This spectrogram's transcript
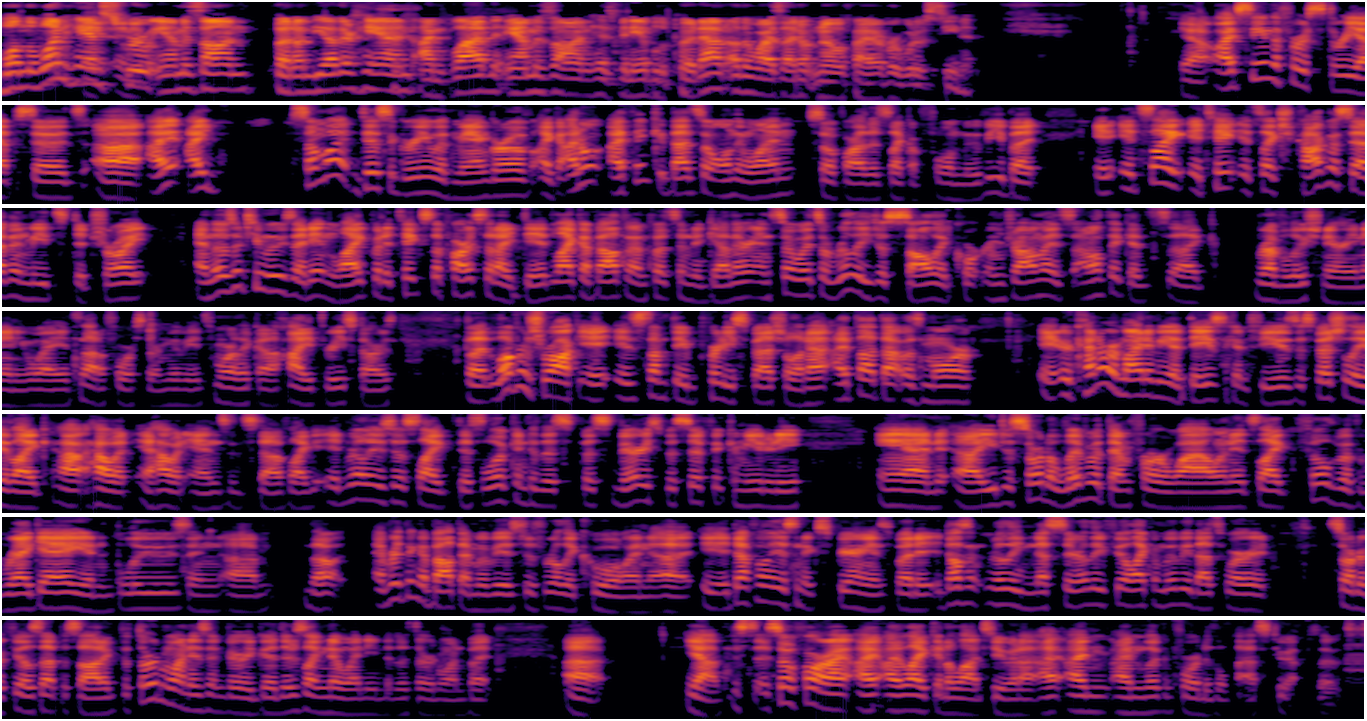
Well, on the one hand, screw Amazon, but on the other hand, I'm glad that Amazon has been able to put it out. Otherwise, I don't know if I ever would have seen it. Yeah, I've seen the first three episodes. Uh, I I somewhat disagree with Mangrove. Like, I don't. I think that's the only one so far that's like a full movie. But it, it's like it ta- it's like Chicago Seven meets Detroit, and those are two movies I didn't like. But it takes the parts that I did like about them and puts them together, and so it's a really just solid courtroom drama. It's I don't think it's like revolutionary in any way. It's not a four star movie. It's more like a high three stars. But Lovers Rock is something pretty special, and I, I thought that was more. It, kind of reminded me of Dazed and Confused, especially like how, how it how it ends and stuff. Like it really is just like this look into this spe- very specific community, and uh, you just sort of live with them for a while, and it's like filled with reggae and blues, and um, the everything about that movie is just really cool, and uh, it definitely is an experience, but it, it doesn't really necessarily feel like a movie. That's where it sort of feels episodic. The third one isn't very good. There's like no ending to the third one, but uh, yeah, so far I, I, I, like it a lot too, and I, I'm I'm looking forward to the last two episodes.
